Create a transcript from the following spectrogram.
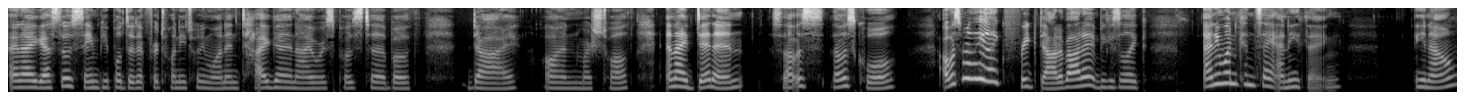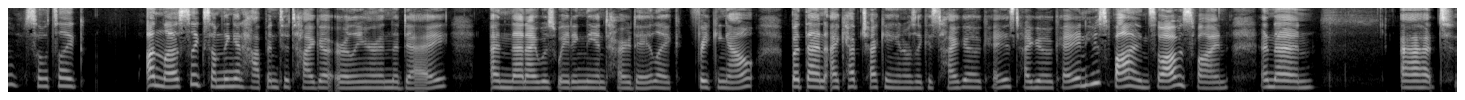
and i guess those same people did it for 2021 and tyga and i were supposed to both die on march 12th and i didn't so that was that was cool i wasn't really like freaked out about it because like anyone can say anything you know so it's like unless like something had happened to tyga earlier in the day and then I was waiting the entire day, like freaking out. But then I kept checking and I was like, is Tyga okay? Is Tyga okay? And he was fine. So I was fine. And then at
